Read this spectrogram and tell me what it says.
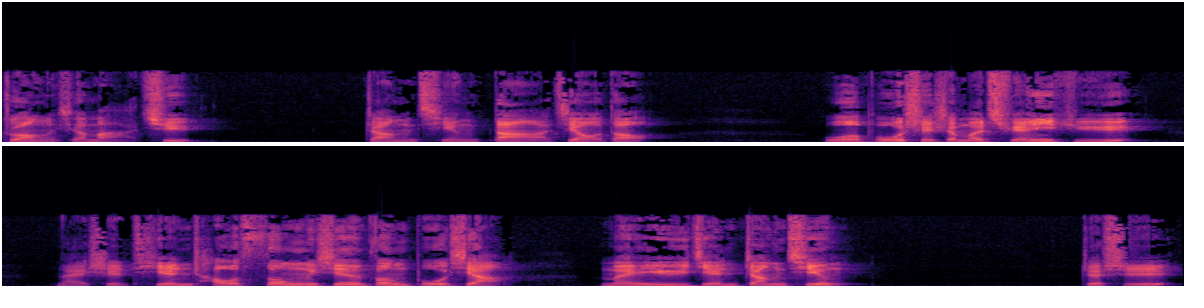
撞下马去。张青大叫道：“我不是什么全羽，乃是天朝宋先锋部下，没遇见张青。”这时，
